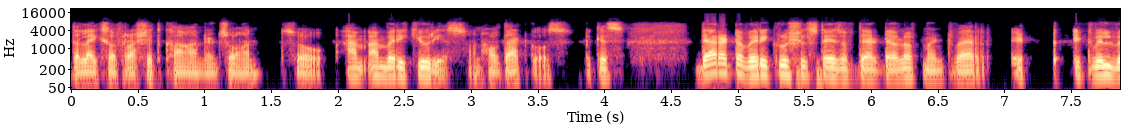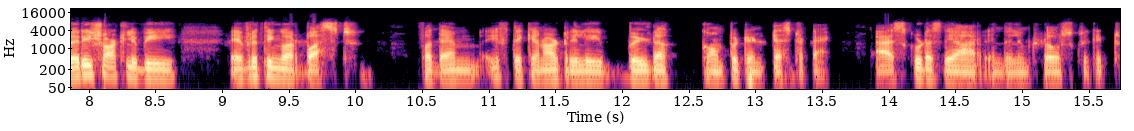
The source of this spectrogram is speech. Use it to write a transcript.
the likes of Rashid Khan and so on. So I'm I'm very curious on how that goes because they're at a very crucial stage of their development where it it will very shortly be everything or bust for them if they cannot really build a competent test attack as good as they are in the limited overs cricket.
